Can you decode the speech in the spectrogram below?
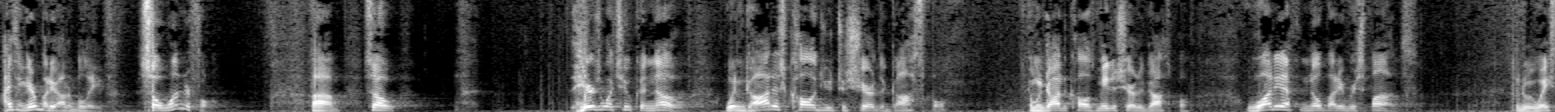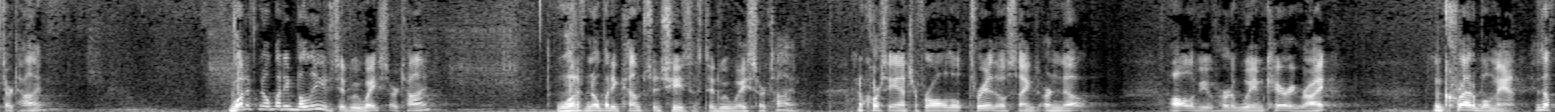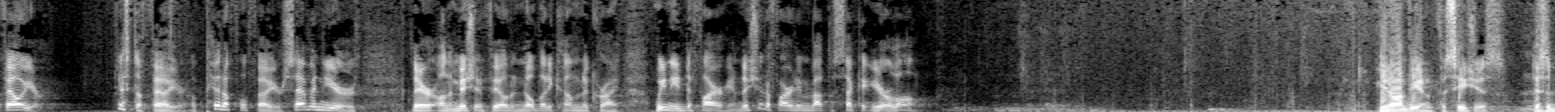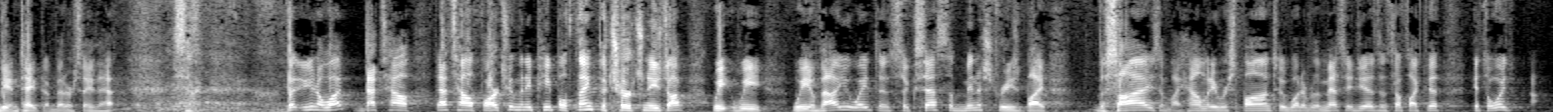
I think everybody ought to believe. So wonderful. Um, so here's what you can know when God has called you to share the gospel, and when God calls me to share the gospel, what if nobody responds? Did we waste our time? What if nobody believes? Did we waste our time? What if nobody comes to Jesus? Did we waste our time? And of course, the answer for all three of those things are no. All of you have heard of William Carey, right? Incredible man. He's a failure. Just a failure. A pitiful failure. Seven years there on the mission field and nobody coming to Christ. We need to fire him. They should have fired him about the second year along. You know I'm being facetious. This is being taped. I better say that. but you know what? That's how that's how far too many people think the church needs to. We we we evaluate the success of ministries by the size and by how many respond to whatever the message is and stuff like this. It's always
